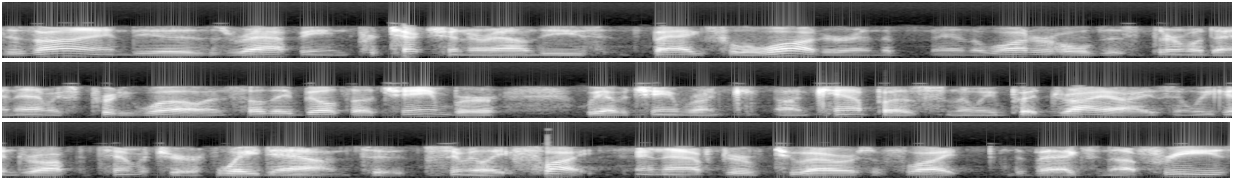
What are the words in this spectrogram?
designed is wrapping protection around these bags full of water, and the and the water holds its thermodynamics pretty well. And so they built a chamber. We have a chamber on on campus, and then we put dry ice, and we can drop the temperature way down to simulate flight. And after two hours of flight, the bags did not freeze,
